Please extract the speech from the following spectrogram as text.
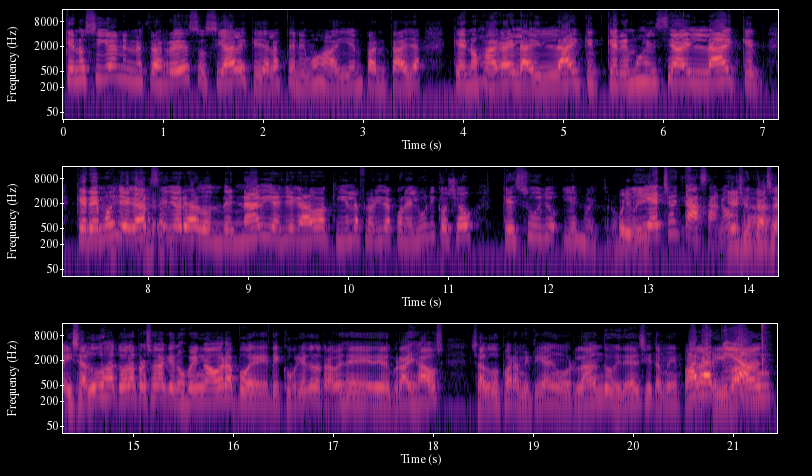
que nos sigan en nuestras redes sociales, que ya las tenemos ahí en pantalla, que nos haga el like, que queremos ese I like, que queremos llegar, señores, a donde nadie ha llegado aquí en la Florida con el único show que es suyo y es nuestro. y hecho en casa, ¿no? Y hecho en casa. Y saludos a todas las personas que nos ven ahora pues, descubriéndolo a través del de Bright House. Saludos para mi tía en Orlando y Delcy, también para Iván.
